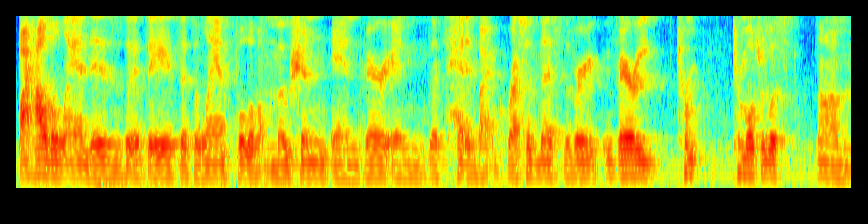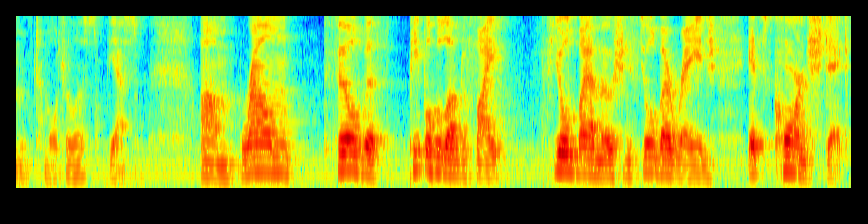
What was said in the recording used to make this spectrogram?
by how the land is, it's a, it's, it's a land full of emotion and very and that's headed by aggressiveness. It's a very very tum- tumultuous, um, tumultuous, yes, um, realm filled with people who love to fight, fueled by emotion, fueled by rage. It's Khorne shtick,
